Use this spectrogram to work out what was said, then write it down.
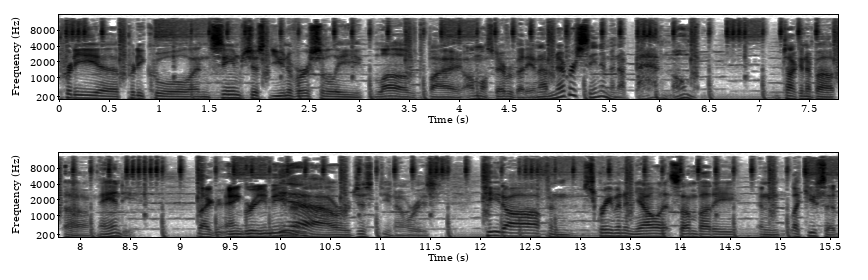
pretty uh, pretty cool, and seems just universally loved by almost everybody. And I've never seen him in a bad moment. I'm talking about uh, Andy. Like angry, you mean? Yeah, or just you know where he's teed off and screaming and yelling at somebody. And like you said,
